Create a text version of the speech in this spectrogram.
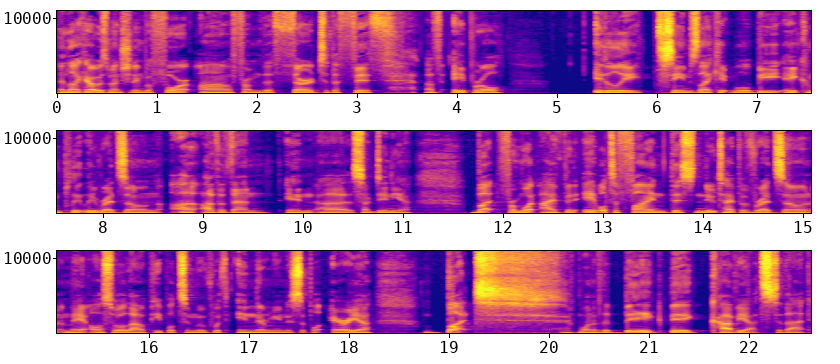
And like I was mentioning before, uh, from the 3rd to the 5th of April, Italy seems like it will be a completely red zone, uh, other than in uh, Sardinia. But from what I've been able to find, this new type of red zone may also allow people to move within their municipal area. But one of the big, big caveats to that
